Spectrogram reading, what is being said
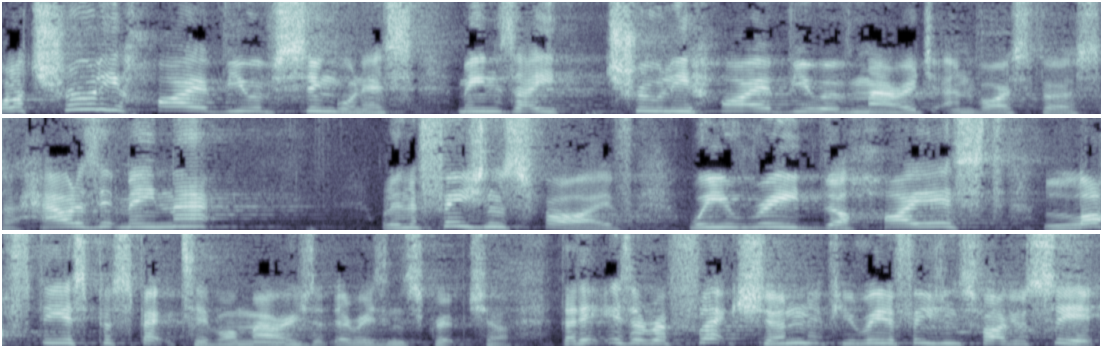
Well, a truly high view of singleness means a truly high view of marriage and vice versa. How does it mean that? Well, in Ephesians 5, we read the highest, loftiest perspective on marriage that there is in Scripture. That it is a reflection, if you read Ephesians 5, you'll see it,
